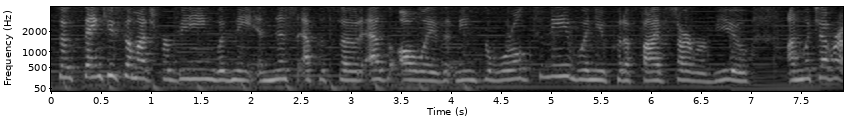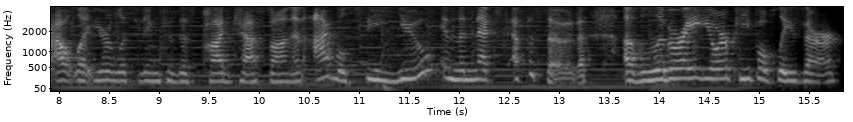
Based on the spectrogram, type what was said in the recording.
So, thank you so much for being with me in this episode. As always, it means the world to me when you put a five star review on whichever outlet you're listening to this podcast on. And I will see you in the next episode of Liberate Your People Pleaser.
